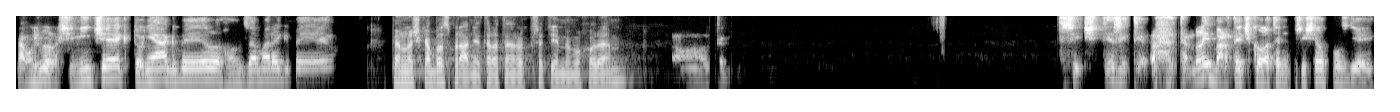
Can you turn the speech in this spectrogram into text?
Tam už byl Šimíček, Toňák byl, Honza Marek byl. Ten Leška byl správně teda ten rok předtím, mimochodem. No, tak... Tři, čtyři, ty... tam byl i Bartečko, ale ten přišel později.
